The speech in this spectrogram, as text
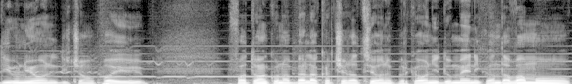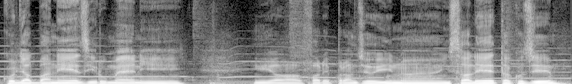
di unione, diciamo. Poi ho fatto anche una bella carcerazione perché ogni domenica andavamo con gli albanesi, i rumeni a fare pranzo in, in saletta, così.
